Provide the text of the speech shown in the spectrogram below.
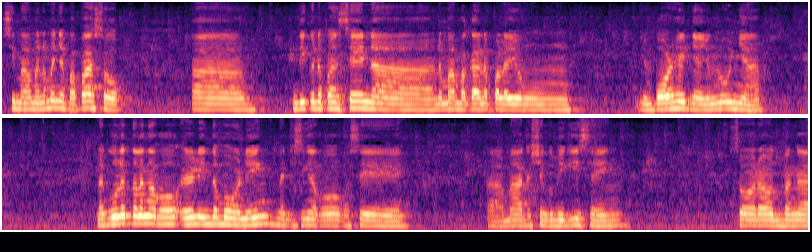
si mama naman niya papasok. Ah, hindi ko napansin na namamaga na pala yung yung forehead niya, yung noo niya. Nagulat na lang ako early in the morning. Nagising ako kasi ah, maaga siyang gumigising. So around mga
